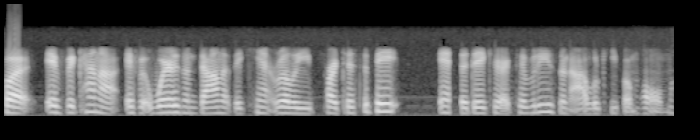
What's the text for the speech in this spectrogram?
but if it kind of if it wears them down that they can't really participate in the daycare activities, then I would keep them home.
